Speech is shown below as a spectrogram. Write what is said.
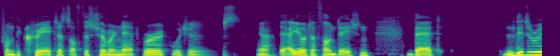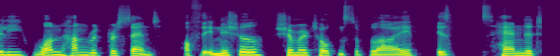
from the creators of the Shimmer network, which is yeah the IOTA Foundation, that literally 100% of the initial Shimmer token supply is handed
